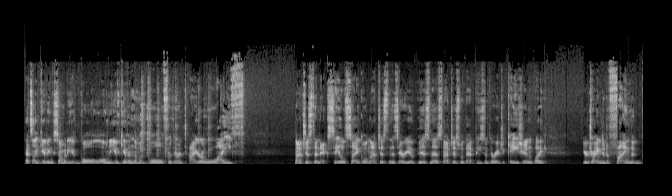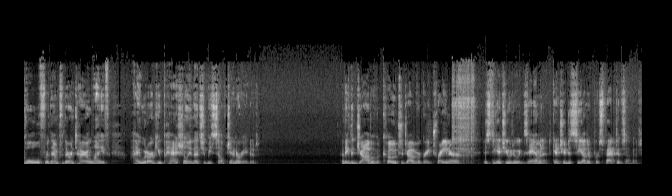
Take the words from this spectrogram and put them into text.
That's like giving somebody a goal, only you've given them a goal for their entire life. Not just the next sales cycle, not just in this area of business, not just with that piece of their education. Like, you're trying to define the goal for them for their entire life. I would argue passionately that should be self generated. I think the job of a coach, the job of a great trainer, is to get you to examine it, get you to see other perspectives of it.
